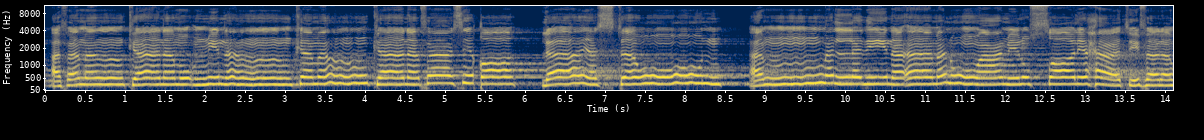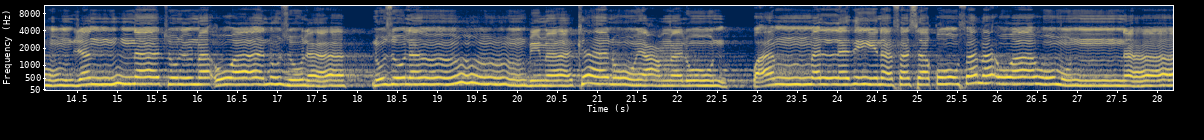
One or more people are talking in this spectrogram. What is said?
أفمن كان مؤمنا كمن كان فاسقا لا يستوون أما الذين آمنوا وعملوا الصالحات فلهم جنات المأوى نزلا نزلا بما كانوا يعملون. وأما الذين فسقوا فمأواهم النار.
